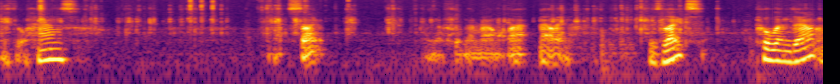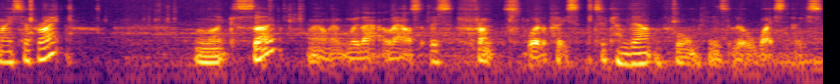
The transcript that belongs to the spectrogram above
his little hands. Like so. I'm going to flip them around like that. Now then, his legs pull them down and they separate like so. Now then, where that allows this front spoiler piece to come down and form his little waist piece.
